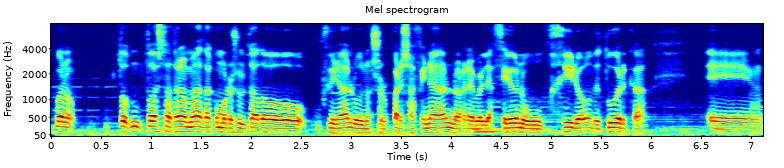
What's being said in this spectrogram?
Bueno, toda esta trama da como resultado final una sorpresa final, una revelación, un giro de tuerca eh,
